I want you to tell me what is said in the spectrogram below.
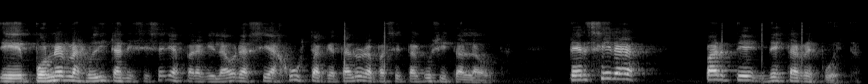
eh, poner las rueditas necesarias para que la hora sea justa, que a tal hora pase tal cosa y tal la otra. Tercera parte de esta respuesta.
